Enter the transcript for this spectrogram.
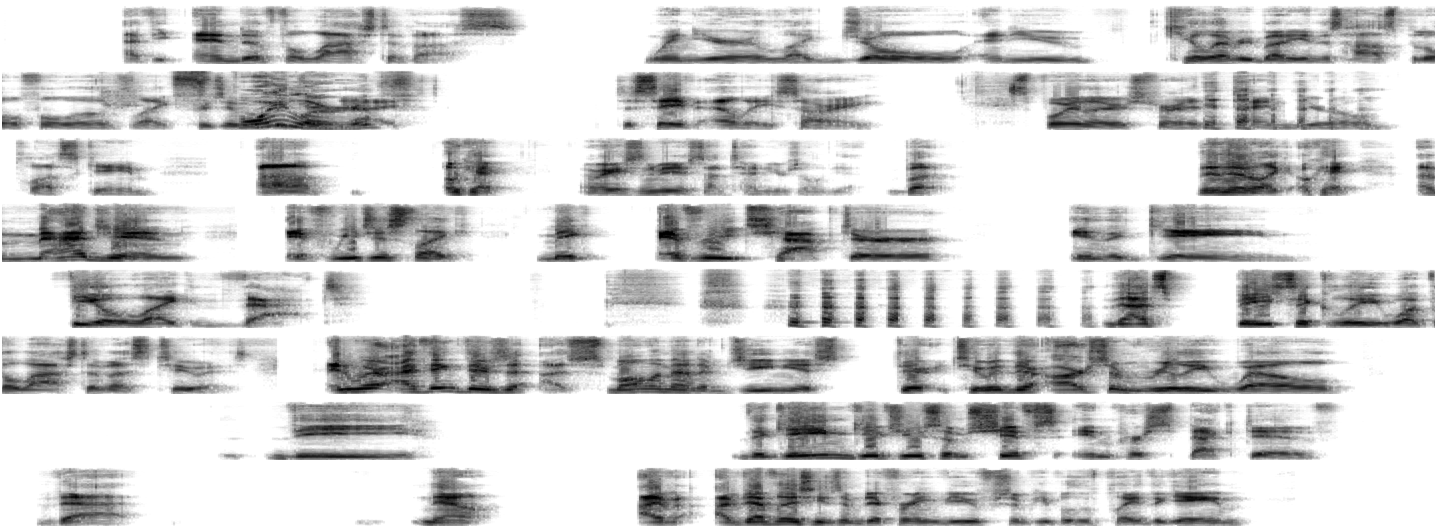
at the end of The Last of Us when you're like Joel and you." Kill everybody in this hospital full of like presumably spoilers. to save Ellie. Sorry, spoilers for a ten-year-old plus game. Um, okay, or I guess maybe it's not ten years old yet, but then they're like, okay, imagine if we just like make every chapter in the game feel like that. That's basically what The Last of Us 2 is. And where I think there's a, a small amount of genius there to it, there are some really well the the game gives you some shifts in perspective that now I've I've definitely seen some differing views from people who've played the game.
